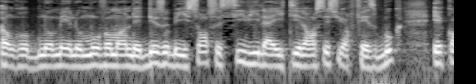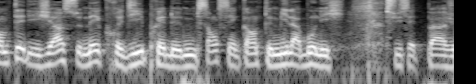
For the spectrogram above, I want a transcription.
Un groupe nommé le Mouvement des désobéissances civiles a été lancé sur Facebook et comptait déjà ce mercredi près de 150 000 abonnés. Sur cette page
